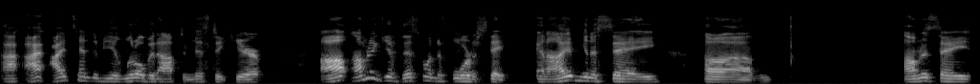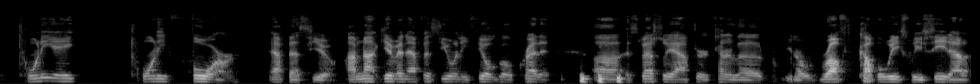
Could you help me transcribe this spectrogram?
I, I, I, tend to be a little bit optimistic here. i am going to give this one to Florida State, and I am going to say, um, I'm going to say 28 24 FSU. I'm not giving FSU any field goal credit, uh, especially after kind of the you know rough couple weeks we've seen out of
